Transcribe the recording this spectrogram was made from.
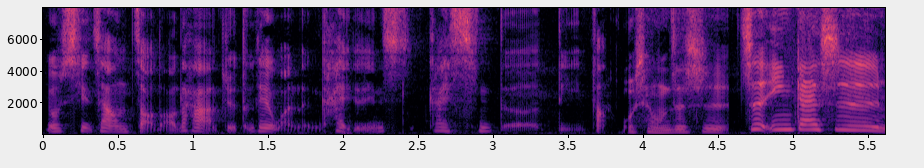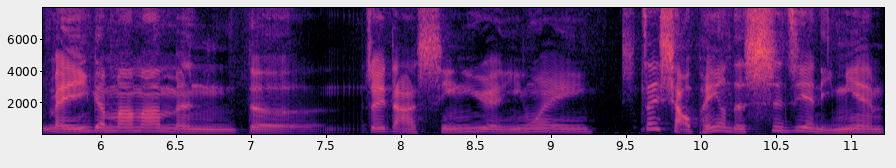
游戏上找到他觉得可以玩的开心开心的地方。我想这是这应该是每一个妈妈们的最大心愿，因为在小朋友的世界里面，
